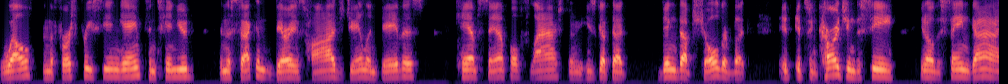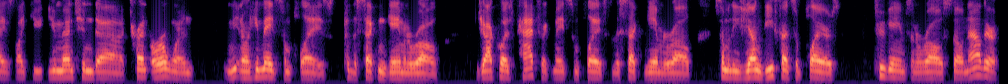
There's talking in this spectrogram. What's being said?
well in the first preseason game, continued in the second. Darius Hodge, Jalen Davis, Cam Sample flashed, and he's got that dinged up shoulder. But it, it's encouraging to see, you know, the same guys like you, you mentioned uh, Trent Irwin. You know, he made some plays for the second game in a row. Jacques Patrick made some plays for the second game in a row. Some of these young defensive players, two games in a row. So now they're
